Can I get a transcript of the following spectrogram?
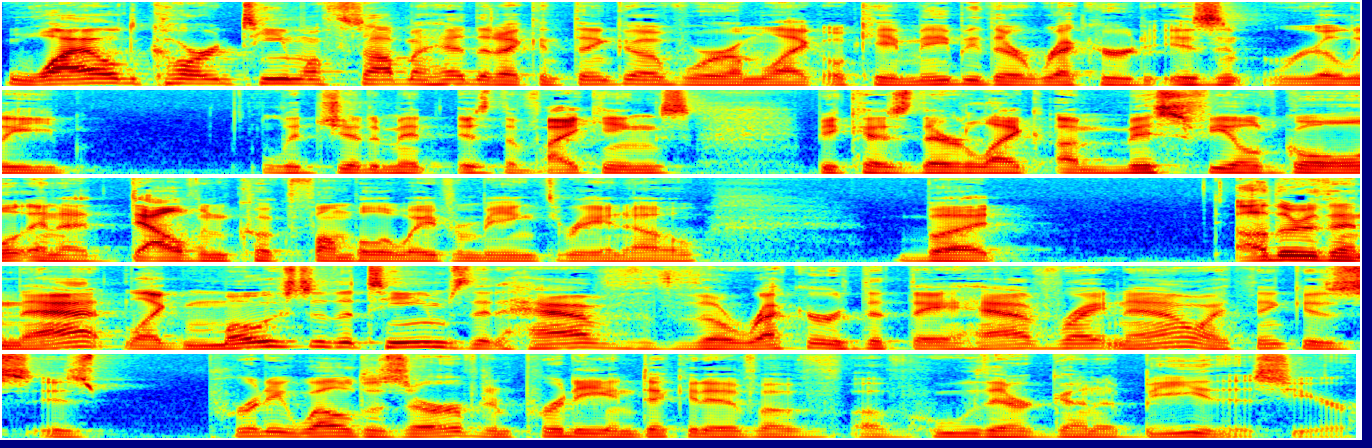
wild card team off the top of my head that I can think of where I'm like, okay, maybe their record isn't really legitimate is the Vikings because they're like a missed field goal and a Dalvin Cook fumble away from being 3 and 0. But other than that, like most of the teams that have the record that they have right now, I think is is pretty well deserved and pretty indicative of of who they're going to be this year.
